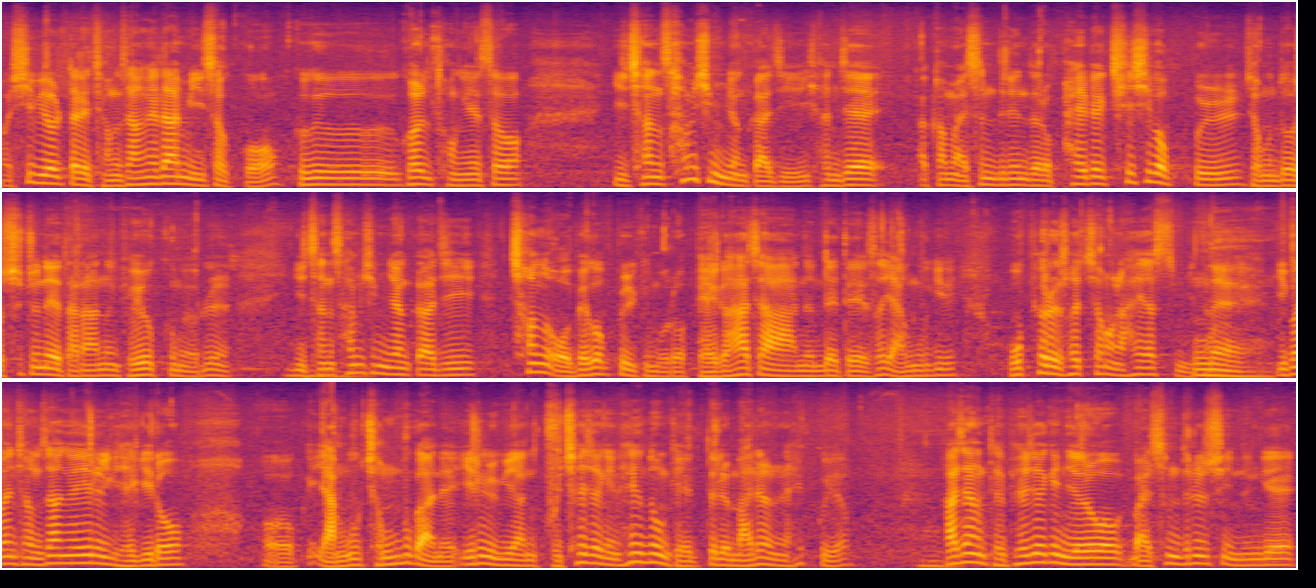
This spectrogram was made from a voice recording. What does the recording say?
12월 달에 정상회담이 있었고 그걸 통해서 2030년까지 현재 아까 말씀드린 대로 870억 불 정도 수준에 달하는 교육 규모를 2030년까지 1,500억 불 규모로 배가하자는 데 대해서 양국이 목표를 설정을 하였습니다. 네. 이번 정상회의를 계기로 어, 양국 정부 간에 이를 위한 구체적인 행동 계획들을 마련을 했고요. 가장 대표적인 예로 말씀드릴 수 있는 게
